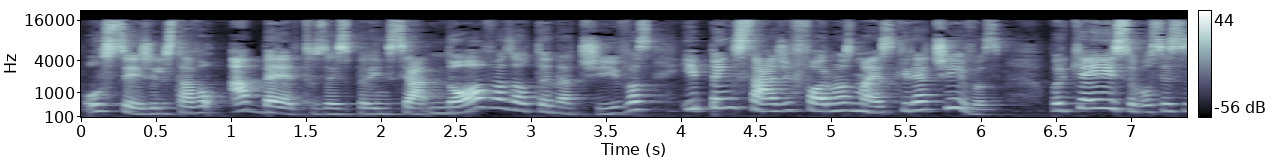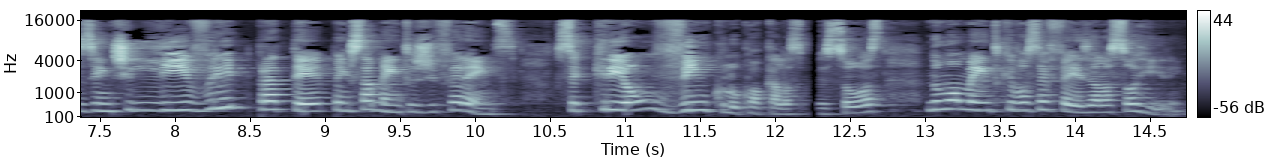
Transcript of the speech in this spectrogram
Ou seja, eles estavam abertos a experienciar novas alternativas e pensar de formas mais criativas. Porque é isso, você se sente livre para ter pensamentos diferentes. Você criou um vínculo com aquelas pessoas no momento que você fez elas sorrirem.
